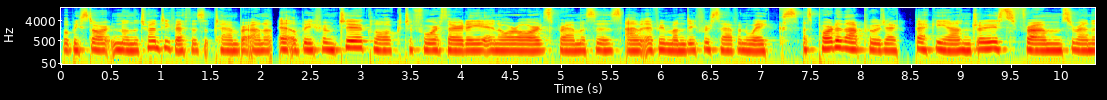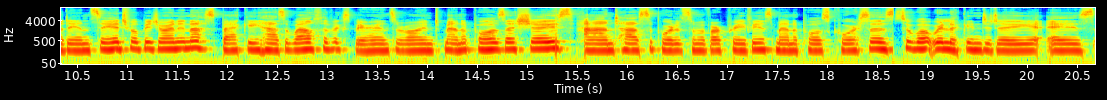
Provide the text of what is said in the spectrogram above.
We'll be starting on the 25th of September and it'll be from two o'clock to 4:30 in our Ards premises um, every Monday for seven weeks. As part of that project, Becky Andrews from Serenity and Sage will be joining us. Becky has a wealth of experience around menopause issues and has supported some of our previous menopause courses. So, what we're looking to do is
